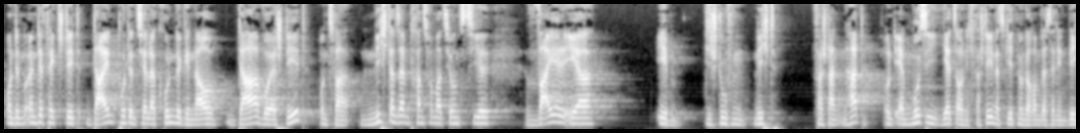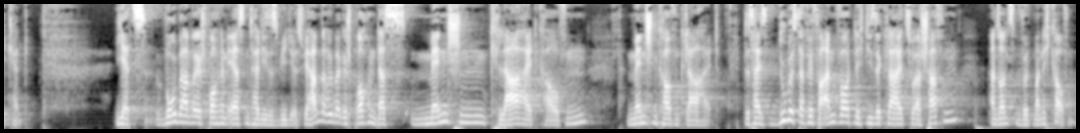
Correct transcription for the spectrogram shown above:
und im Endeffekt steht dein potenzieller Kunde genau da, wo er steht, und zwar nicht an seinem Transformationsziel, weil er eben die Stufen nicht verstanden hat und er muss sie jetzt auch nicht verstehen. Es geht nur darum, dass er den Weg kennt. Jetzt, worüber haben wir gesprochen im ersten Teil dieses Videos? Wir haben darüber gesprochen, dass Menschen Klarheit kaufen. Menschen kaufen Klarheit. Das heißt, du bist dafür verantwortlich, diese Klarheit zu erschaffen. Ansonsten wird man nicht kaufen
